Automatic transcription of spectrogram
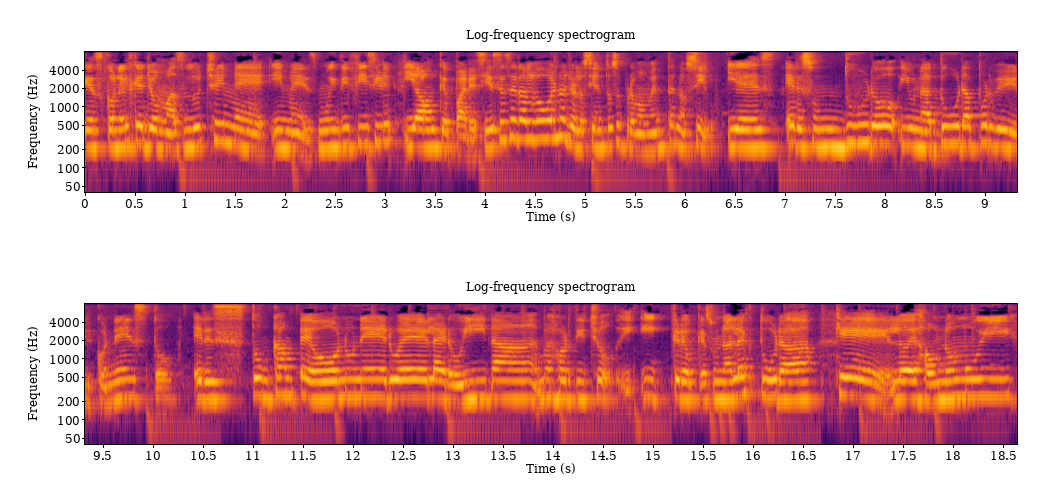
que es con el que yo más lucho y me, y me es muy difícil. Y aunque pareciese ser algo bueno, yo lo siento supremamente nocivo. Y es, eres un duro y una dura por vivir con esto. Eres un campeón, un héroe, la heroína, mejor dicho. Y, y creo que es una lectura que lo deja uno muy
